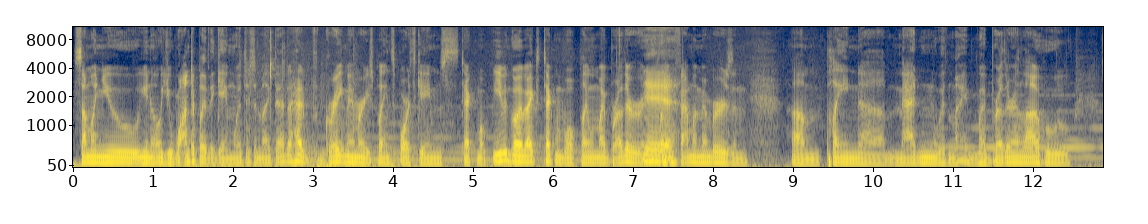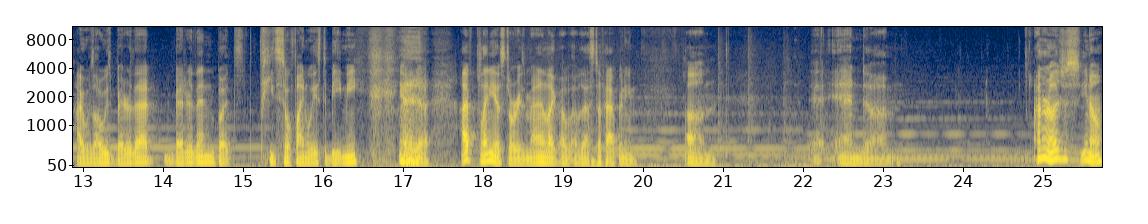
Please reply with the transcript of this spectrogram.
someone you you know you want to play the game with or something like that. I had great memories playing sports games, Tecmo, even going back to Tecmo Bowl, playing with my brother and Yeah, playing yeah. family members and um, playing uh, Madden with my my brother-in-law who I was always better that better than, but he'd still find ways to beat me. and uh, I have plenty of stories, man, like of, of that stuff happening. Um, and um, I don't know, just you know,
